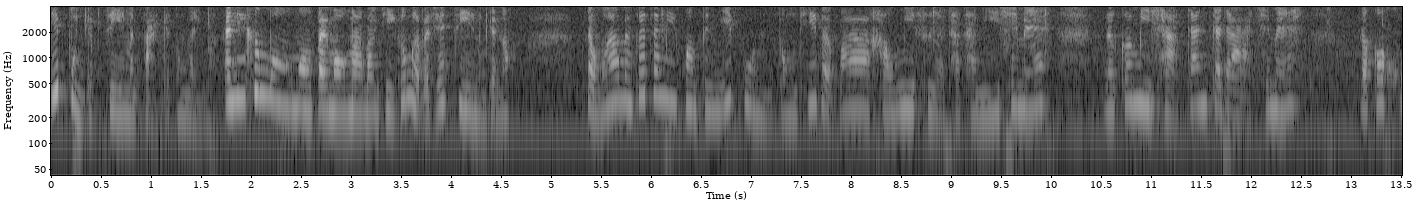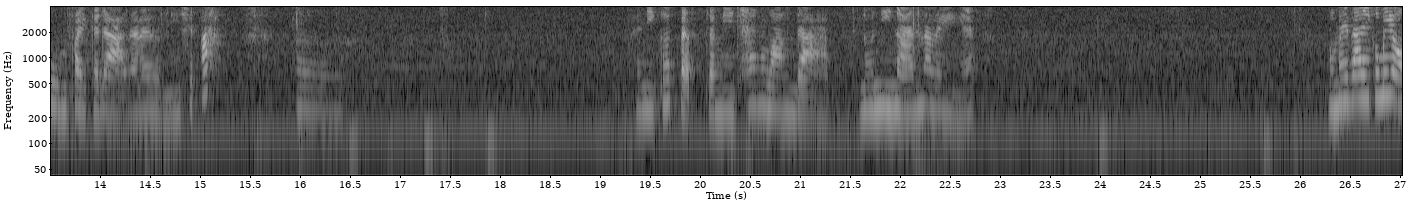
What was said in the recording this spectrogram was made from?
ญี่ปุ่นกับจีนมันต่างกันตรงไหนวะ อันนี้คือมองมองไปมองมาบางทีก็เหมือนประเทศจีนเหมือนกันเนาะ แต่ว่ามันก็จะมีความเป็นญี่ปุ่นตรงที่แบบว่าเขามีเสื่อทาทามิใช่ไหม แล้วก็มีฉากกั้นกระดาษใช่ไหมแล้วก็โคมไฟกระดาษอะไรแบบนี้ใช่ปะเอออันนี้ก็แบบจะมีแท่นวางดาบนู้นนี่นั้นอะไรอย่างเงี้ยมันไม่ไล่ก็ไม่อ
